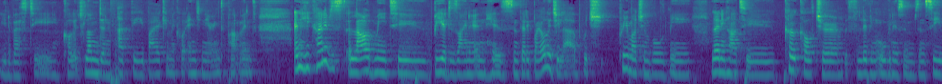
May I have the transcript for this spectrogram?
University College London at the Biochemical Engineering Department. And he kind of just allowed me to be a designer in his synthetic biology lab, which pretty much involved me learning how to co-culture with living organisms and see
